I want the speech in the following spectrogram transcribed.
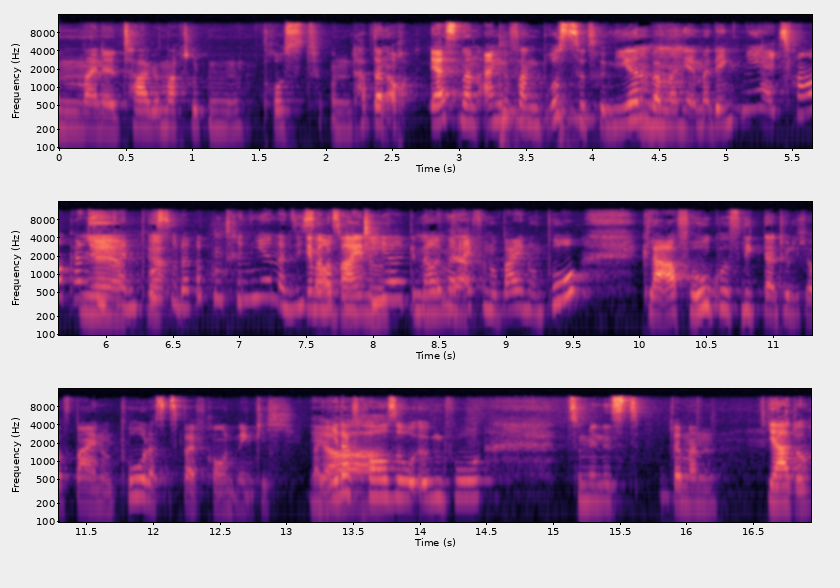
meine Tage gemacht, Rücken, Brust und habe dann auch erst dann angefangen, Brust zu trainieren, weil man ja immer denkt, nee, als Frau kannst Ja, du keinen Brust ja. oder Rücken trainieren, dann siehst Immer du aus wie ein. Tier. Genau, Mhm. immer Ja. einfach nur Beine und Po. Klar, Fokus liegt natürlich auf Beine und Po, das ist bei Frauen, denke ich, bei jeder Frau so irgendwo. Zumindest, wenn man Ja, doch,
